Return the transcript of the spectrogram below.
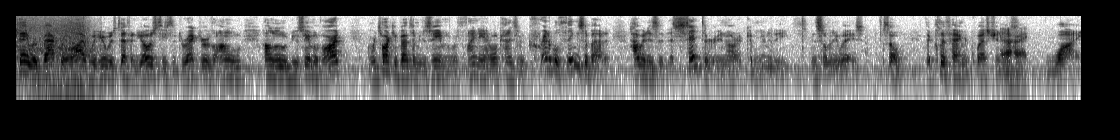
Okay, we're back, we're live. We're here with Stephan Jost. He's the director of the Honolulu, Honolulu Museum of Art. And we're talking about the museum, and we're finding out all kinds of incredible things about it, how it is a, center in our community in so many ways. So, the cliffhanger question is All right. why?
